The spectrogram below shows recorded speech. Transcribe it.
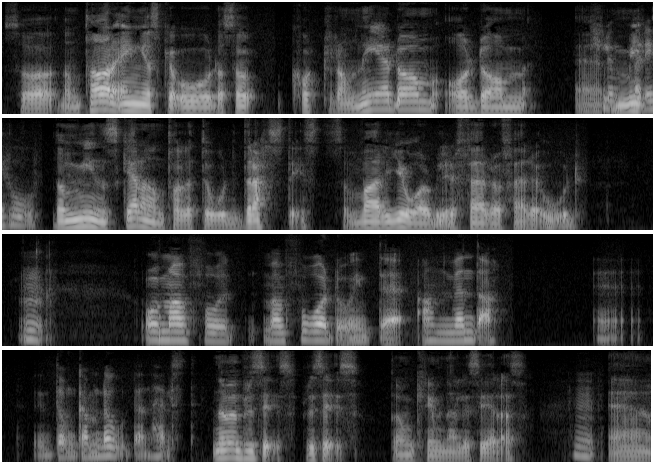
Så de tar engelska ord och så kortar de ner dem och de, eh, Klumpar mi- ihop. de minskar antalet ord drastiskt. Så varje år blir det färre och färre ord. Och man får, man får då inte använda eh, de gamla orden helst. Nej men precis, precis. De kriminaliseras. Mm. Eh,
